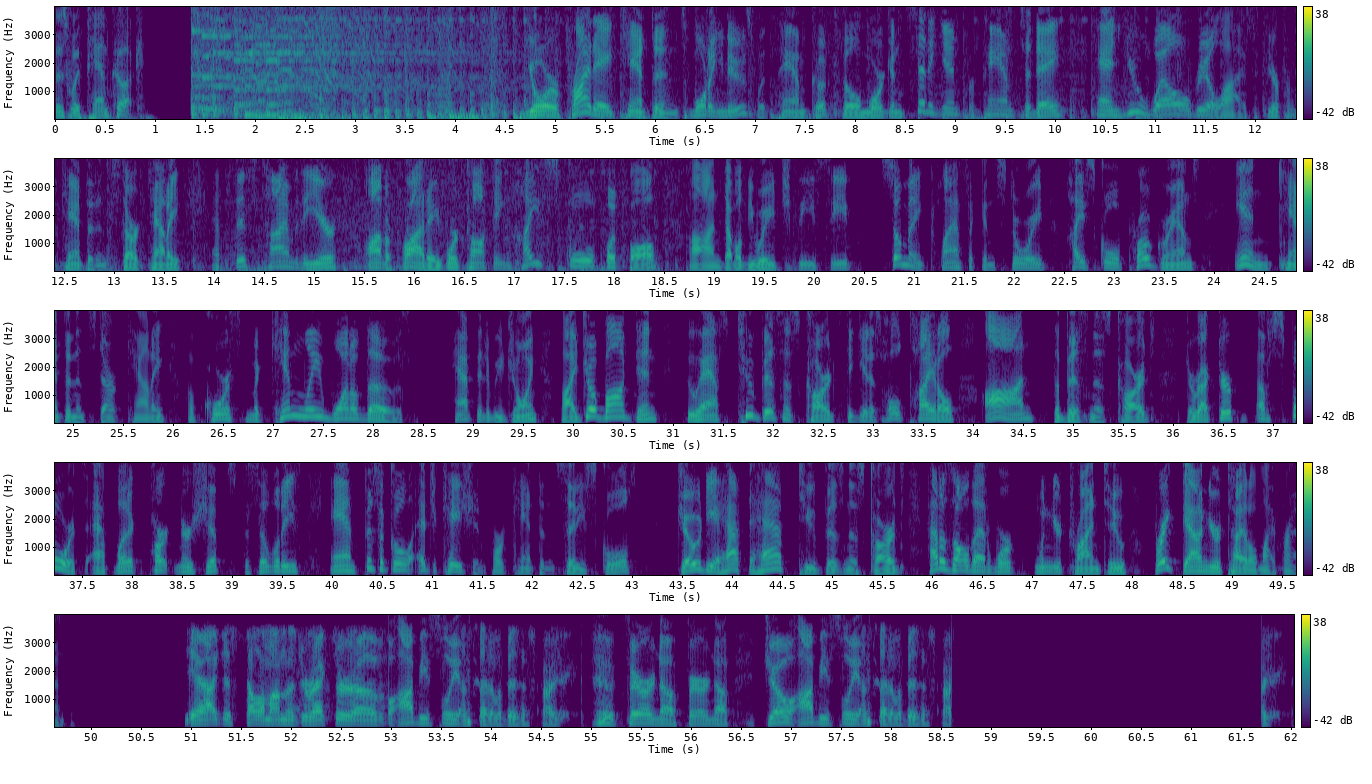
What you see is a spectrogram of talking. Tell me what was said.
With Pam Cook. Your Friday Canton's Morning News with Pam Cook, Bill Morgan sitting in for Pam today. And you well realize if you're from Canton and Stark County at this time of the year on a Friday, we're talking high school football on WHBC. So many classic and storied high school programs in Canton and Stark County. Of course, McKinley, one of those. Happy to be joined by Joe Bogdan, who has two business cards to get his whole title on the business cards. Director of Sports, Athletic Partnerships, Facilities, and Physical Education for Canton City Schools. Joe, do you have to have two business cards? How does all that work when you're trying to break down your title, my friend? Yeah, I just tell them I'm the director of. Well, obviously, instead of a business card. fair enough. Fair enough. Joe, obviously, instead of a business card.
